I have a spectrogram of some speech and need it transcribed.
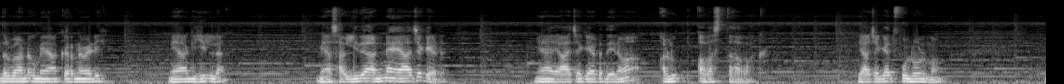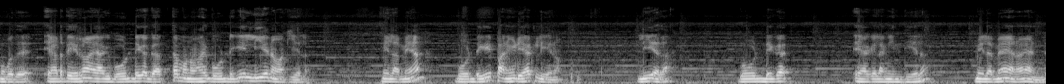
දර්බාණක මෙයා කරන වැඩි. මෙයා ගිහිල්ල මෙයා සල්ලි දන්න යාචකයට. මෙයා යාචකයට දෙනවා අලුත් අවස්ථාවක්. යාචකත් ෆුල් හොල්ම මොකද යට තේරන යාගේ බෝඩ් එක ගත්ත මොනහරි බෝඩ් එක ලියනවා කියලා. මේ ළමයා බෝඩ් එක පනිඩයක් ලියනවා. ලියලා බෝඩ් එක එයාගෙලඟින් තියලා මේ ළම යන ඇන්ඩ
